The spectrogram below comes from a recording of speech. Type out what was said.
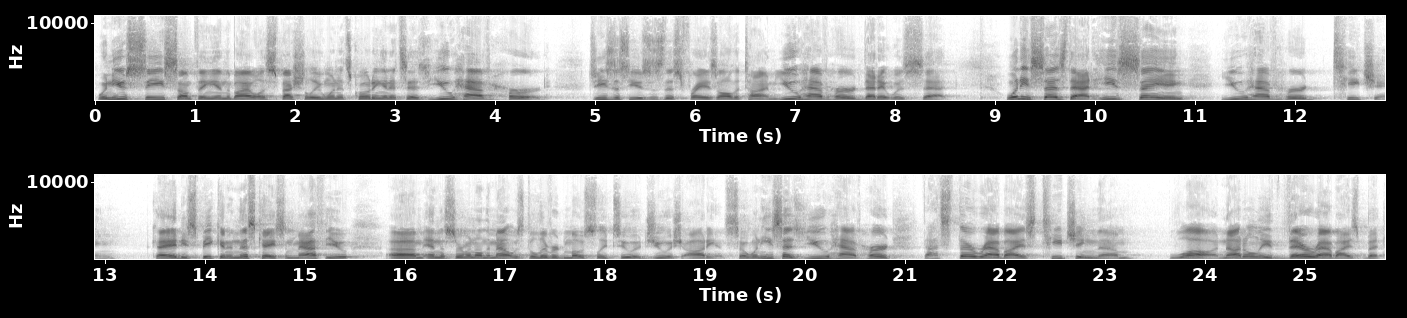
When you see something in the Bible, especially when it's quoting and it says, You have heard, Jesus uses this phrase all the time. You have heard that it was said. When he says that, he's saying, You have heard teaching. Okay, and he's speaking in this case in Matthew, um, and the Sermon on the Mount was delivered mostly to a Jewish audience. So when he says, You have heard, that's their rabbis teaching them law. Not only their rabbis, but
